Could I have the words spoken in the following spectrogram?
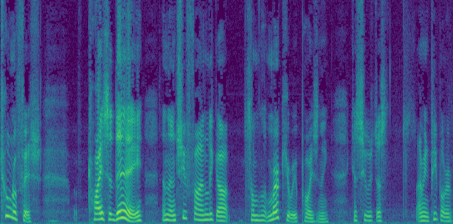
tuna fish twice a day, and then she finally got some mercury poisoning because she was just. I mean, people are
